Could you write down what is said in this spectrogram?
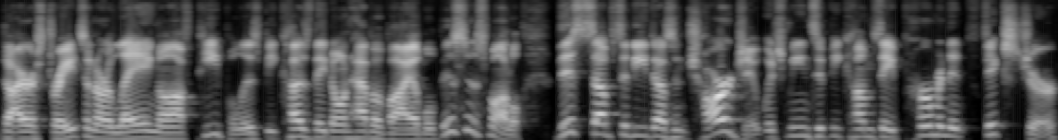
dire straits and are laying off people is because they don't have a viable business model. This subsidy doesn't charge it which means it becomes a permanent fixture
